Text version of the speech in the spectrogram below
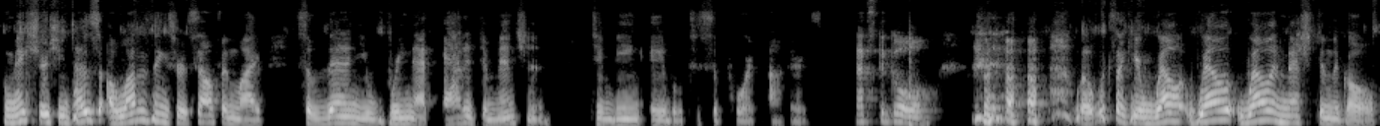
who makes sure she does a lot of things herself in life. So then you bring that added dimension to being able to support others. That's the goal. well, it looks like you're well, well, well enmeshed in the goal.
